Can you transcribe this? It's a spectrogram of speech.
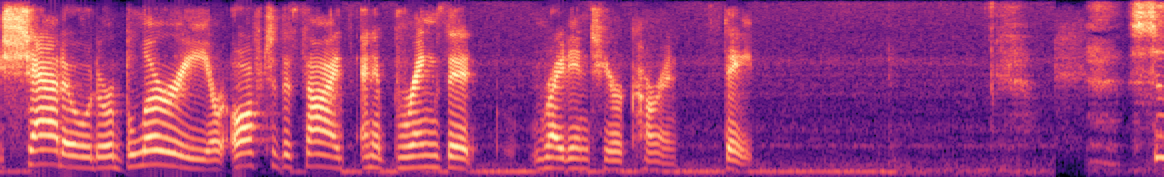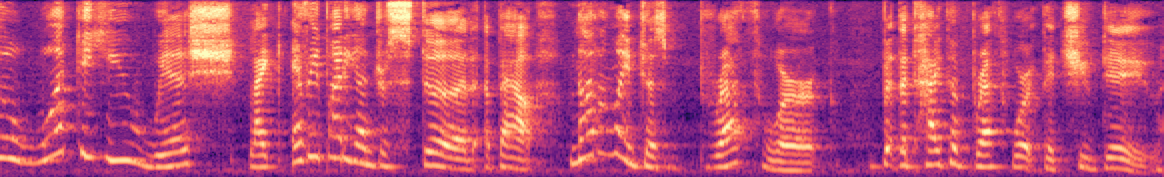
shadowed or blurry or off to the sides and it brings it right into your current state. So, what do you wish, like everybody understood about not only just breath work, but the type of breath work that you do?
